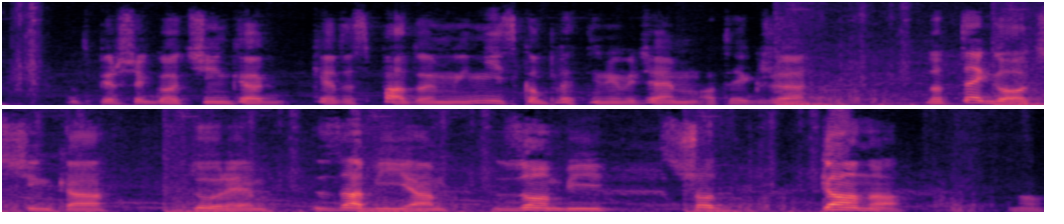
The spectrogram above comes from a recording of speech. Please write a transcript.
Od pierwszego odcinka, kiedy spadłem i nic kompletnie nie wiedziałem o tej grze, do tego odcinka, w którym zabijam zombie z shotguna. No.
